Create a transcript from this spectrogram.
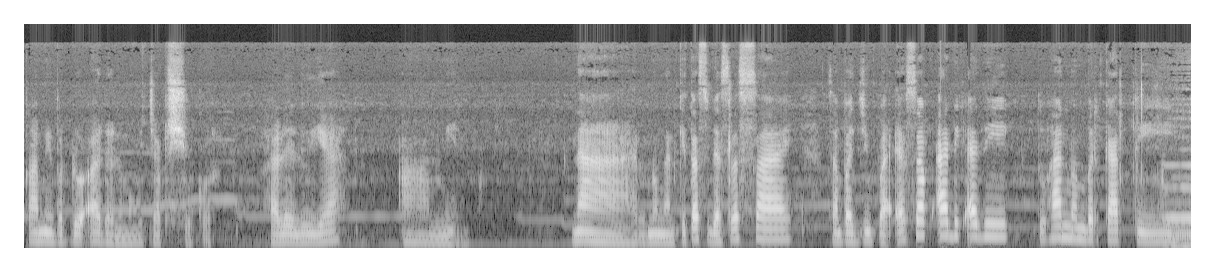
kami berdoa dan mengucap syukur. Haleluya. Amin. Nah, renungan kita sudah selesai. Sampai jumpa esok adik-adik. Tuhan memberkati.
